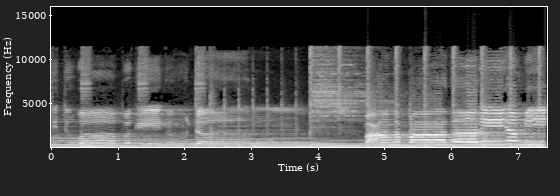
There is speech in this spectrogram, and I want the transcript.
tituwa paginundan Mga pagari amin.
